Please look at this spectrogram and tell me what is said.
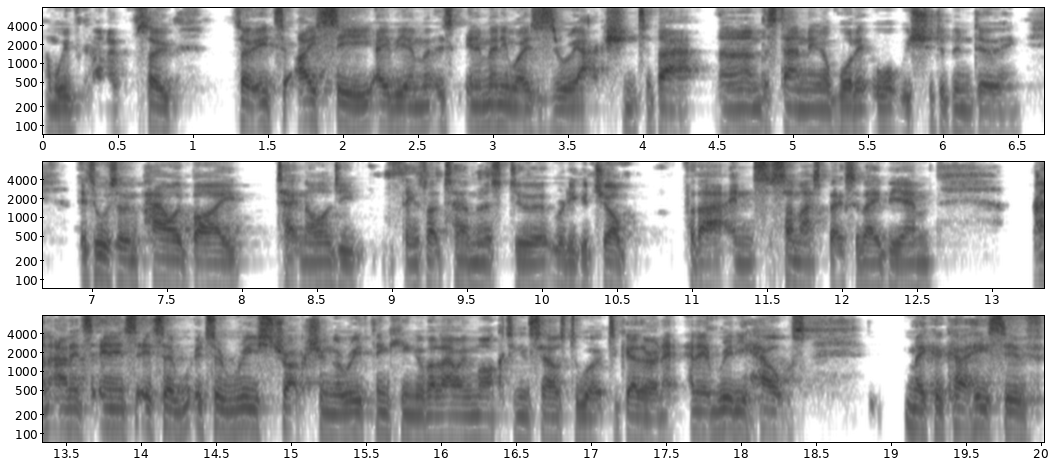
And we've kind of, so, so it's, I see ABM as, in many ways as a reaction to that and an understanding of what it, what we should have been doing. It's also empowered by technology. Things like Terminus do a really good job for that in some aspects of ABM and, and it's and it's it's a it's a restructuring, a rethinking of allowing marketing and sales to work together, and it and it really helps make a cohesive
